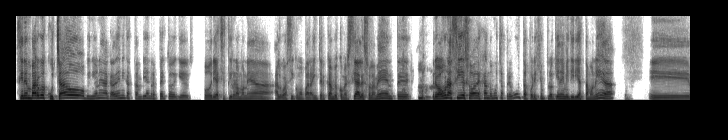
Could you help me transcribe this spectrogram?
sin embargo, he escuchado opiniones académicas también respecto de que podría existir una moneda, algo así como para intercambios comerciales solamente, pero aún así eso va dejando muchas preguntas. Por ejemplo, ¿quién emitiría esta moneda? Eh,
